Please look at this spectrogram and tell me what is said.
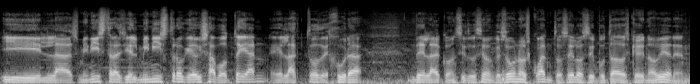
y las ministras y el ministro que hoy sabotean el acto de jura de la Constitución, que son unos cuantos ¿eh? los diputados que hoy no vienen.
